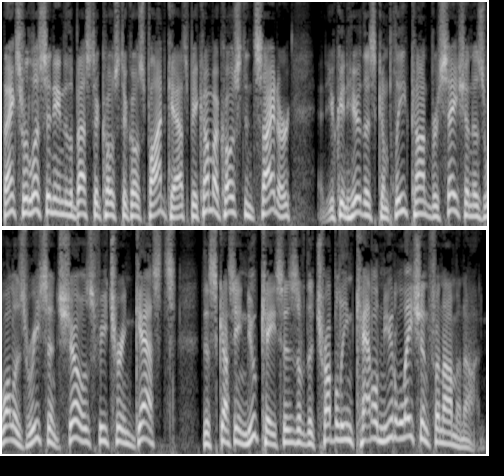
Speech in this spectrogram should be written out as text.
Thanks for listening to the Best of Coast to Coast podcast. Become a Coast Insider, and you can hear this complete conversation as well as recent shows featuring guests discussing new cases of the troubling cattle mutilation phenomenon,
